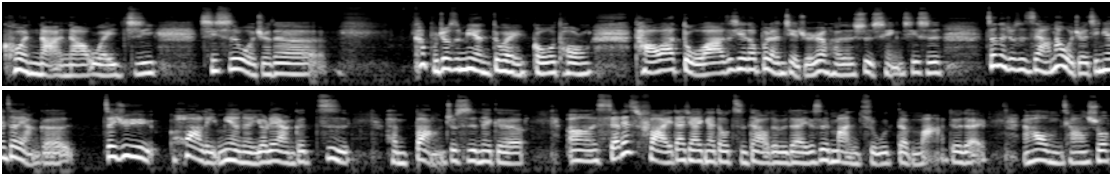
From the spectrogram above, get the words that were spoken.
困难啊、危机，其实我觉得。它不就是面对、沟通、逃啊、躲啊，这些都不能解决任何的事情。其实真的就是这样。那我觉得今天这两个这句话里面呢，有两个字很棒，就是那个呃，satisfy，大家应该都知道，对不对？就是满足的嘛，对不对？然后我们常常说，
